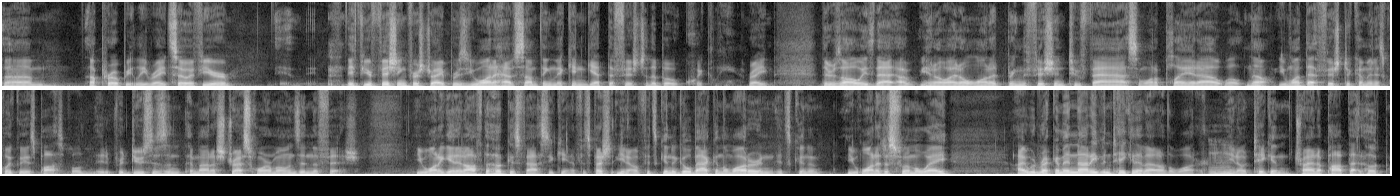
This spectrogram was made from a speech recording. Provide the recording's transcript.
um, appropriately, right? So if you're if you're fishing for stripers, you want to have something that can get the fish to the boat quickly, right? There's always that, uh, you know, I don't want to bring the fish in too fast. I want to play it out. Well, no, you want that fish to come in as quickly as possible. It reduces the amount of stress hormones in the fish. You want to get it off the hook as fast as you can. If especially, you know, if it's going to go back in the water and it's going to, you want it to swim away, I would recommend not even taking it out of the water. You know, taking trying to pop that hook,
